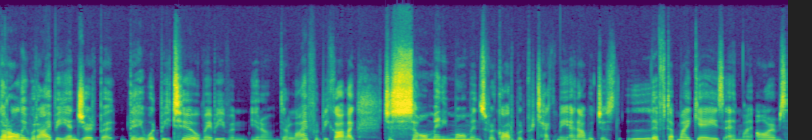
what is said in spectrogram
not only would I be injured, but they would be too. Maybe even, you know, their life would be gone. Like just so many moments where God would protect me. And I would just lift up my gaze and my arms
